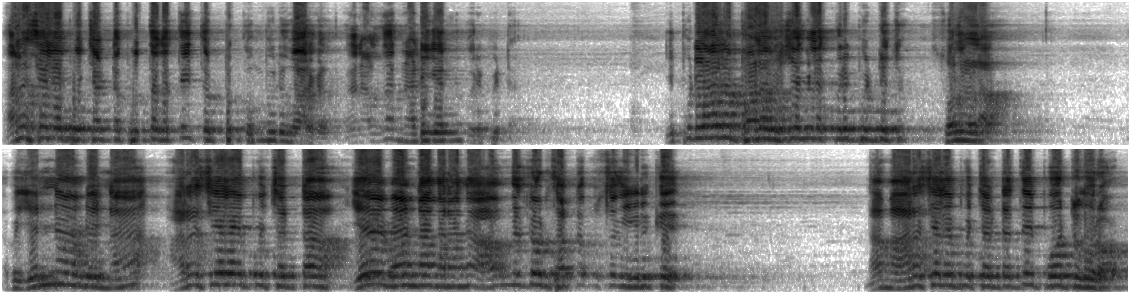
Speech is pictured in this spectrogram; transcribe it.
அரசியலமைப்பு சட்ட புத்தகத்தை தொட்டு கும்பிடுவார்கள். அதனாலதான் நடிகர்னு குறிப்பிட்டார். இப்படியான பல விஷயங்களை குறிப்பிட்டு சொல்லலாம். அப்ப என்ன அப்படின்னா அரசியலமைப்பு சட்டம் ஏன் வேண்டாங்கிறாங்க. அவங்கள்ட்ட ஒரு சட்ட புத்தகம் இருக்கு. நாம் அரசியலமைப்பு சட்டத்தை போற்றுகிறோம்.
